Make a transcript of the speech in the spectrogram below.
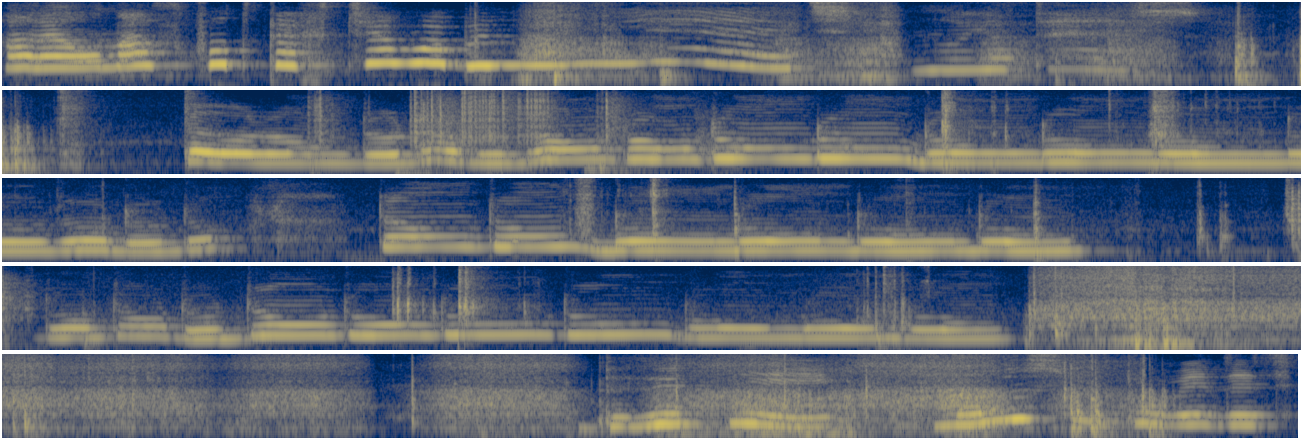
Ale wódka Brytni, możesz mi powiedzieć,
